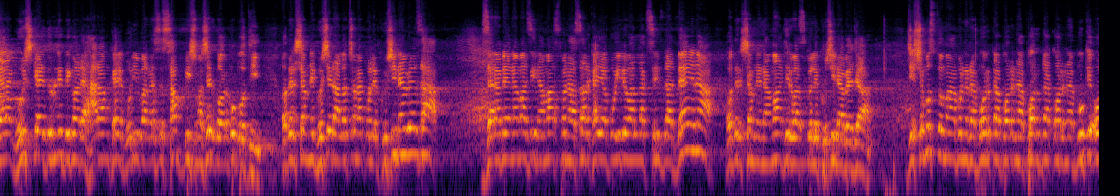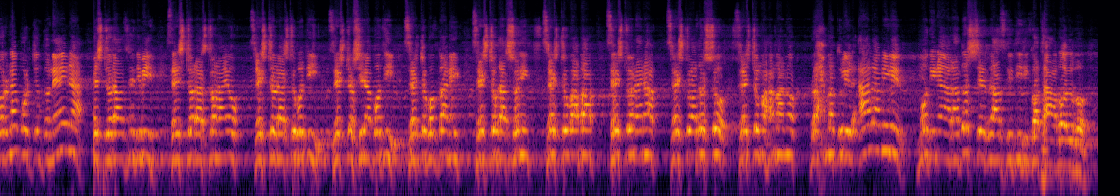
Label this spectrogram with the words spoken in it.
যারা ঘুষ খায় দুর্নীতি করে, হারাম খায় বুড়ি বানাচ্ছে ছাব্বিশ মাসের গর্ভবতী, ওদের সামনে ঘুষের আলোচনা করলে খুশি নেবে যা। যারা বেনামাজি নামাজ পড়ে আসার খাইয়া বইরে আল্লাহ সিজদা দেয় না, ওদের সামনে নামাজের ওয়াজ করলে খুশি না যা। যে সমস্ত মা বোনেরা বোরকা পরে না, পর্দা করে না, বুকে ওড়না পর্যন্ত নেয় না, শ্রেষ্ঠ রাজনীতিবিদ, শ্রেষ্ঠ রাষ্ট্রনায়ক, শ্রেষ্ঠ রাষ্ট্রপতি, শ্রেষ্ঠ সেনাপতি, শ্রেষ্ঠ বৈজ্ঞানিক, শ্রেষ্ঠ দার্শনিক, শ্রেষ্ঠ বাবা, শ্রেষ্ঠ নায়ক শ্রেষ্ঠ আদর্শ, শ্রেষ্ঠ মহামানব, রহমাতুল আলামিনের মদিনার আদর্শের রাজনীতির কথা বলব।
